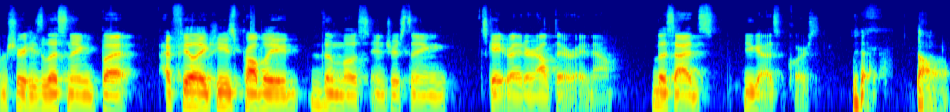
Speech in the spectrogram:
I'm sure he's listening, but I feel like he's probably the most interesting skate writer out there right now, besides you guys, of course. oh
